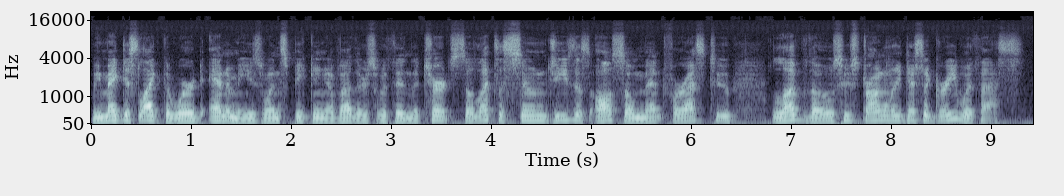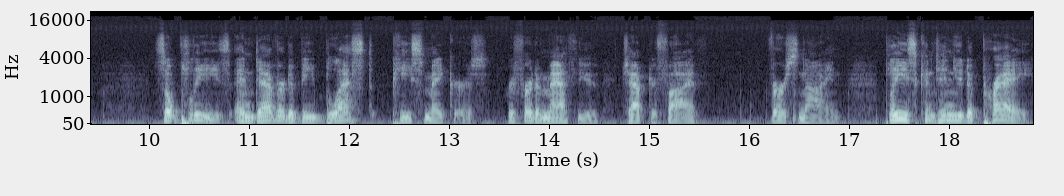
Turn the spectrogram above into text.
We may dislike the word enemies when speaking of others within the church, so let's assume Jesus also meant for us to love those who strongly disagree with us. So please endeavor to be blessed peacemakers. Refer to Matthew chapter 5, verse 9. Please continue to pray.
